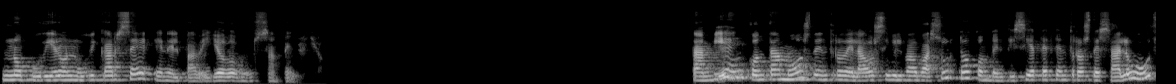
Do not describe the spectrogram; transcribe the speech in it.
no pudieron ubicarse en el pabellón San Pelayo. También contamos dentro de la OSI Bilbao Basurto con 27 centros de salud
